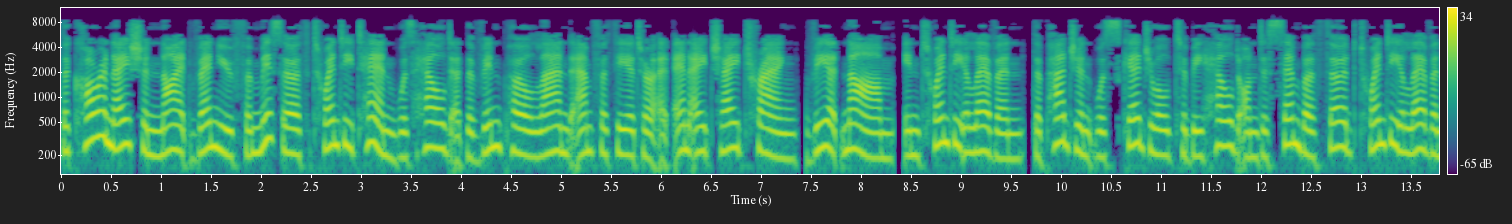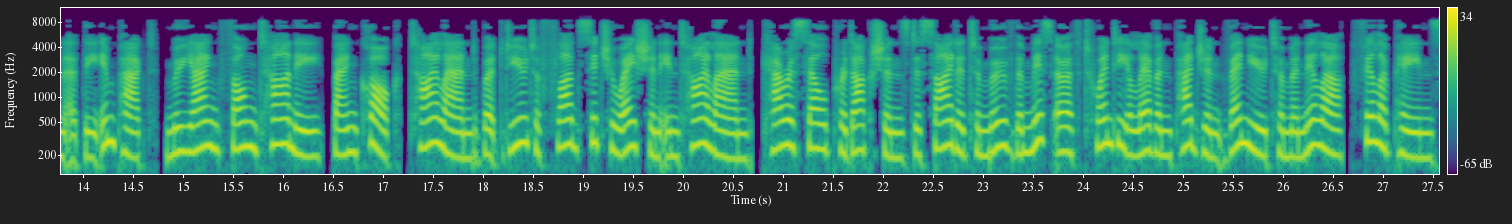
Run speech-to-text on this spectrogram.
The coronation night venue for Miss Earth 2010 was held at the Vinpearl Land Amphitheatre at Nha Trang, Vietnam. In 2011, the pageant was scheduled to be held on December 3, 2011 at the Impact, Muang Thong Thani, Bangkok, Thailand but due to flood situation in Thailand, Carousel Productions decided to move the Miss Earth 2011 pageant venue to Manila, Philippines.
